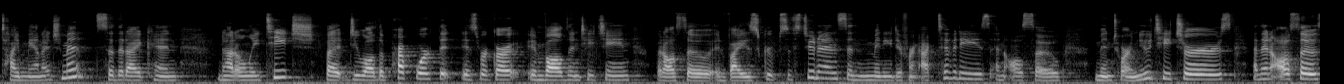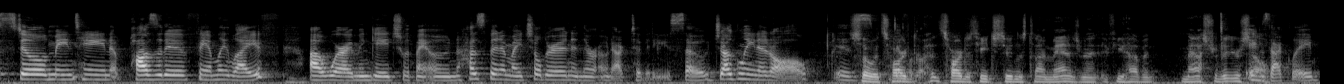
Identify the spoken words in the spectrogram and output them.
time management so that I can not only teach, but do all the prep work that is regard, involved in teaching, but also advise groups of students in many different activities and also mentor new teachers, and then also still maintain a positive family life uh, where I'm engaged with my own husband and my children in their own activities. So juggling it all is So it's hard, difficult. it's hard to teach students time management if you haven't mastered it yourself. Exactly,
